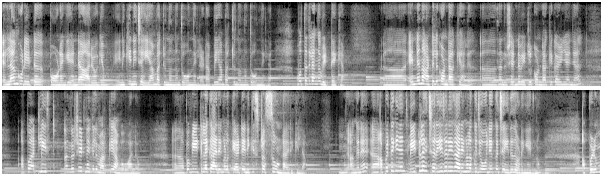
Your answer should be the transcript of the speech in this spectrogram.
എല്ലാം കൂടിയിട്ട് പോണെങ്കിൽ എന്റെ ആരോഗ്യം എനിക്കിനി ചെയ്യാൻ പറ്റുന്നൊന്നും തോന്നുന്നില്ല. ഡബ് ചെയ്യാൻ പറ്റുന്നൊന്നും തോന്നുന്നില്ല. മൊത്തത്തിൽ അങ്ങ് വിട്ടേക്കാം. എന്നെ നാട്ടിൽ കൊണ്ടാക്കിയാൽ സന്തോഷേട്ടന്റെ വീട്ടിൽ കൊണ്ടാക്കി കഴിഞ്ഞു കഴിഞ്ഞാൽ അപ്പോൾ അറ്റ്ലീസ്റ്റ് സന്തോഷേട്ടനെങ്കിലും വർക്ക് ചെയ്യാൻ പോവാമല്ലോ അപ്പോൾ വീട്ടിലെ കാര്യങ്ങളൊക്കെ ആയിട്ട് എനിക്ക് സ്ട്രെസ്സും ഉണ്ടായിരിക്കില്ല. അങ്ങനെ അപ്പോഴത്തേക്ക് ഞാൻ വീട്ടിലെ ചെറിയ ചെറിയ കാര്യങ്ങളൊക്കെ ജോലിയൊക്കെ ചെയ്തു തുടങ്ങിയിരുന്നു. അപ്പോഴും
